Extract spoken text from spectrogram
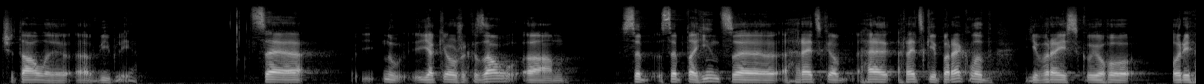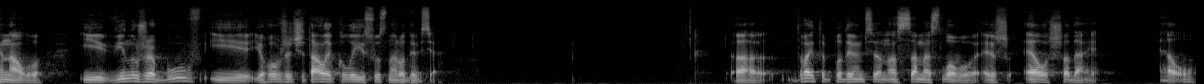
читали е, в Біблії. Це, ну, як я вже казав, Септагін це грецька, грецький переклад єврейського оригіналу. І він уже був, і його вже читали, коли Ісус народився. А, Давайте подивимося на саме слово Ел- Ел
